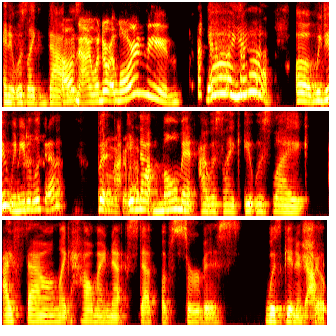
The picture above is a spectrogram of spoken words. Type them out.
And it was like that. Oh, was, now I wonder what Lauren means. yeah, yeah. Uh, we do. We need to look it up. But it in that moment, I was like, it was like I found like how my next step of service was going to yeah. show up.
